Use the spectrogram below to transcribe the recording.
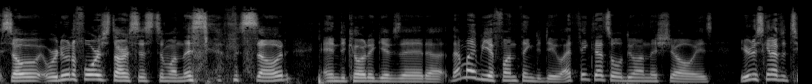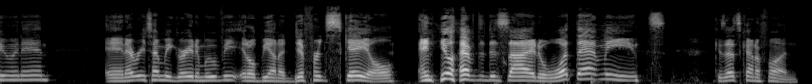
So we're doing a four star system on this episode, and Dakota gives it. Uh, that might be a fun thing to do. I think that's what we'll do on this show. Is you're just gonna have to tune in, and every time we grade a movie, it'll be on a different scale, and you'll have to decide what that means, because that's kind of fun.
